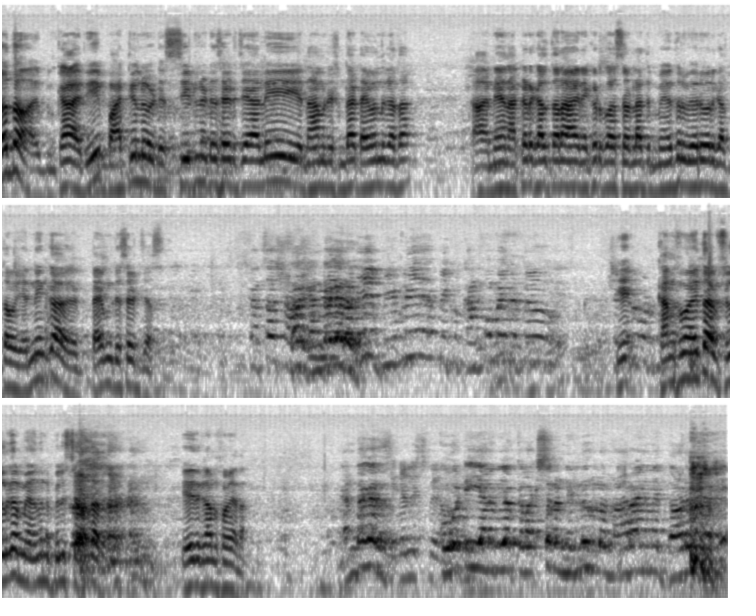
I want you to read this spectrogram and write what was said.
చూద్దాం. ఇంకా ఇది పార్టీలు డి- సీట్లు డిసైడ్ చేయాలి. నామినేషన్ దా టైం ఉంది కదా. నేను అక్కడికి వెళ్తాను ఆయన ఇక్కడికి వస్తాడు లేకపోతే మేము ఎదురు వేరే వేరుకి వెళ్తాం ఇవన్నీ ఇంకా టైం డిసైడ్ చేస్తుంది. కన్ఫర్మ్ అయితే అఫిషియల్గా మీ అందరిని పిలిచి చెప్తారు. ఏది కన్ఫర్మ్ అయినా. ఎండగారు కోటి ఎనభై ఒక్క లక్షల నెల్లూరులో నారాయణ మీద దాడులు కానీ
